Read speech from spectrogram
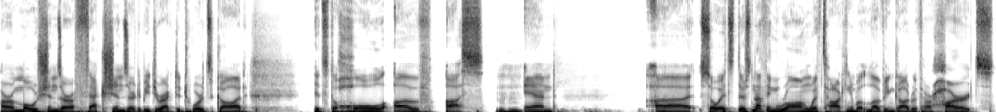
Our emotions, our affections are to be directed towards God. It's the whole of us. Mm-hmm. And uh, so it's there's nothing wrong with talking about loving God with our hearts,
